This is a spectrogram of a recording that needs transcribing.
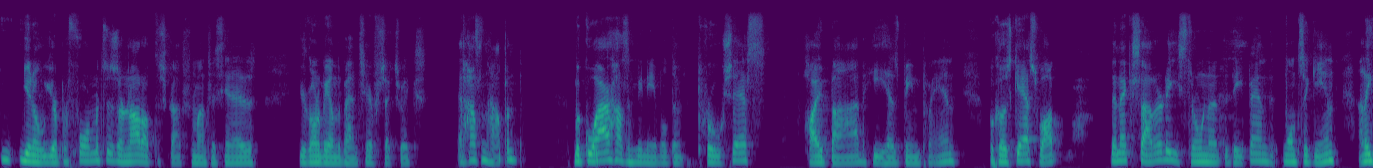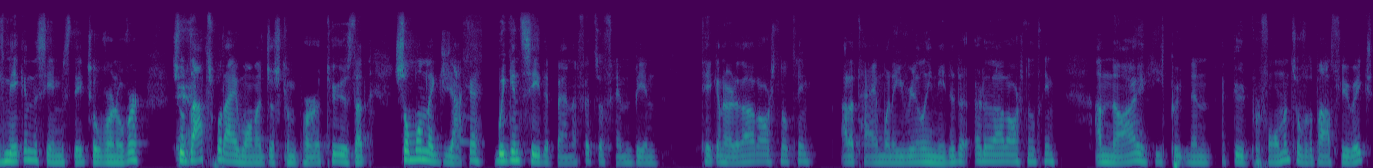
you know, your performances are not up to scratch for Manchester United. You're going to be on the bench here for six weeks. It hasn't happened. Maguire hasn't been able to process how bad he has been playing because guess what? the next Saturday he's thrown at the deep end once again, and he's making the same mistakes over and over. So yeah. that's what I want to just compare it to is that someone like Xhaka, we can see the benefits of him being taken out of that Arsenal team at a time when he really needed it out of that Arsenal team. And now he's putting in a good performance over the past few weeks.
